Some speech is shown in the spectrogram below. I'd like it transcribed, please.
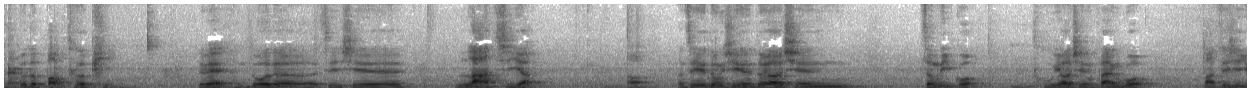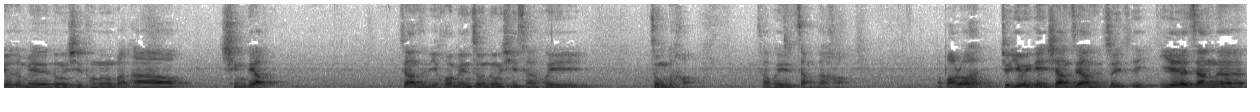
很多的保特瓶，对不对？很多的这些垃圾啊，啊，那这些东西呢都要先整理过，土要先翻过，把这些有的没的东西通通把它清掉，这样子你后面种东西才会种得好，才会长得好。保罗就有一点像这样子，所以一二章呢。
